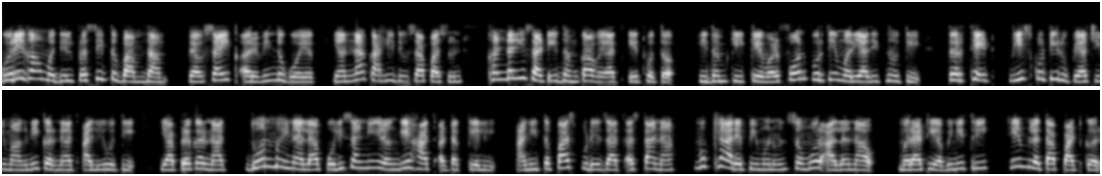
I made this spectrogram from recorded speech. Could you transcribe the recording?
गोरेगाव मधील प्रसिद्ध बामधाम व्यावसायिक अरविंद गोयक यांना काही दिवसापासून खंडणीसाठी धमकावयात येत होतं. ही धमकी केवळ फोन पुरती मर्यादित नव्हती तर थेट वीस कोटी रुपयाची मागणी करण्यात आली होती. या प्रकरणात दोन महिन्याला पोलिसांनी रंगेहात अटक केली आणि तपास पुढे जात असताना मुख्य आरोपी म्हणून समोर आलं नाव. मराठी अभिनेत्री हेमलता पाटकर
